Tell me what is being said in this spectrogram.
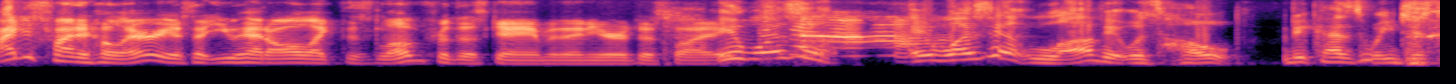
I just find it hilarious that you had all like this love for this game and then you're just like It wasn't "Ah!" it wasn't love, it was hope because we just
